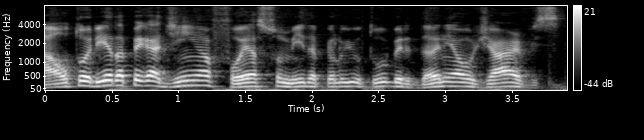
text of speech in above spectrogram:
A autoria da pegadinha foi assumida pelo youtuber Daniel Jarvis.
